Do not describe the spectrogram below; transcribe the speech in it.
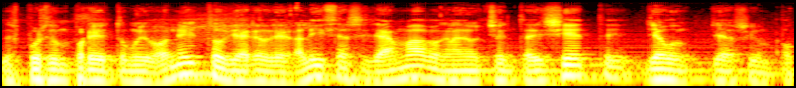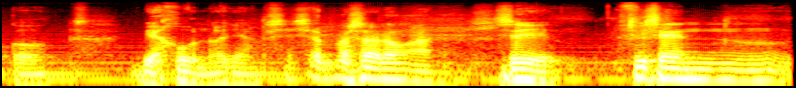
después de un proyecto muy bonito, Diario de Galicia se llamaba, en el año 87, ya, ya soy un poco viejuno ya. Sí, se pasaron años. Sí, Fixe en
